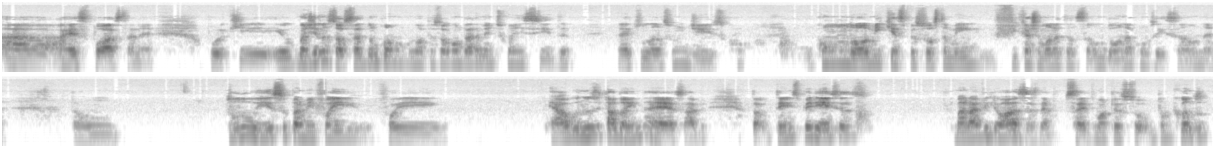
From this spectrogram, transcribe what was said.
a, a resposta, né? Porque eu imagino só, sai de um, uma pessoa completamente desconhecida, aí tu lança um disco com um nome que as pessoas também ficam chamando a atenção, Dona Conceição, né? Então, tudo isso para mim foi foi é algo inusitado ainda é, sabe? Então, tem experiências maravilhosas, né? Sair de uma pessoa. Porque quando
